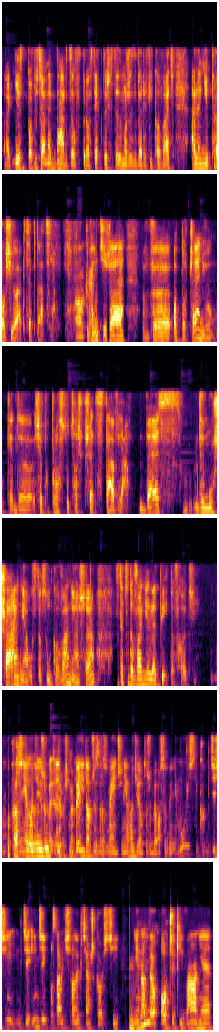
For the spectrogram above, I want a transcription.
Tak, jest powiedziane bardzo wprost. Jak ktoś chce, może zweryfikować, ale nie prosi o akceptację. Okay. Powiem Ci, że w otoczeniu, kiedy się po prostu coś przedstawia, bez wymuszania, ustosunkowania się, zdecydowanie lepiej to wchodzi. Mhm. Po prostu nie chodzi, żeby, żebyśmy byli dobrze zrozumieni. Czy nie chodzi o to, żeby o sobie nie mówić, tylko gdzieś, gdzie indziej postawić środek ciężkości, nie mhm. na to oczekiwanie,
